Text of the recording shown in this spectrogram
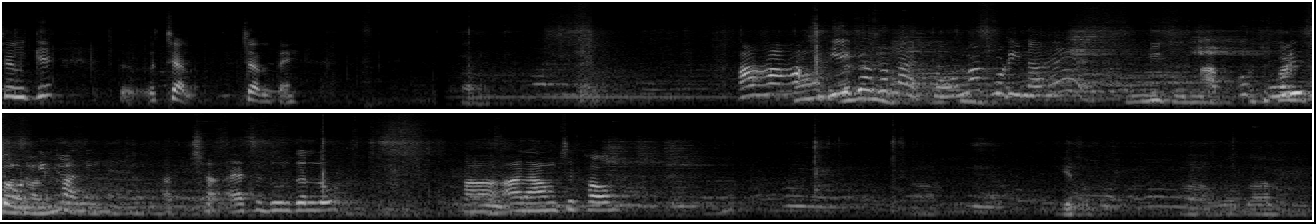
चल के। तो चलो चलते हैं। हाँ हाँ हाँ ये क्या करना है? तोड़ना थोड़ी ना है। आपको पूरी तोड़ के खानी है। अच्छा ऐसे दूर कर लो। हाँ आराम से खाओ। ये तो हाँ वो दाल है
